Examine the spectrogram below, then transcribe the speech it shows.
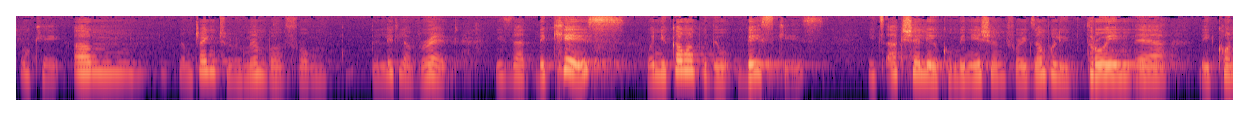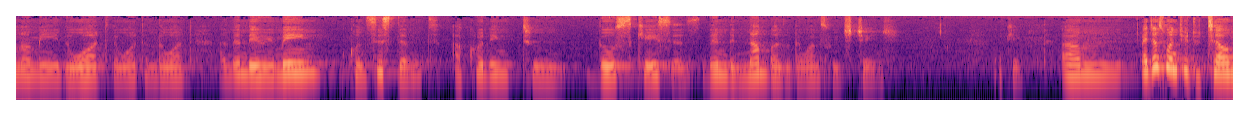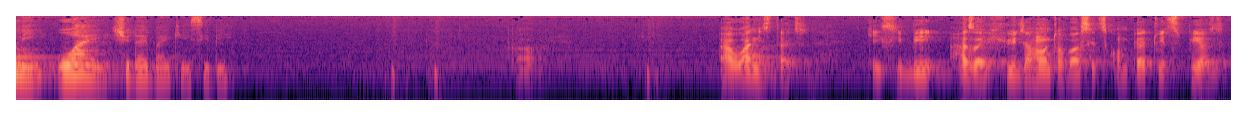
Okay. Um, I'm trying to remember from the little I've read is that the case, when you come up with the base case, it's actually a combination. For example, you throw in there the economy, the what, the what, and the what, and then they remain consistent according to those cases. Then the numbers are the ones which change. Okay. Um, I just want you to tell me why should I buy KCB? Uh, one is that KCB has a huge amount of assets compared to its peers,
